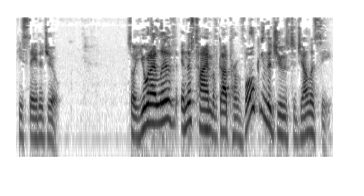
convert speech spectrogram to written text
He stayed a Jew. So you and I live in this time of God provoking the Jews to jealousy.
